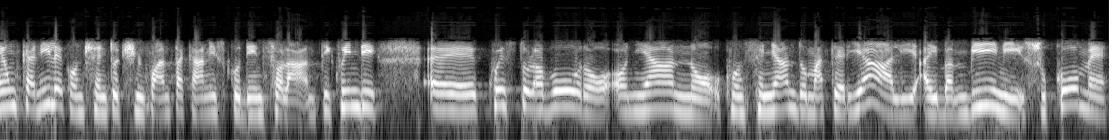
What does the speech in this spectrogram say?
e un canile con 150 cani scodinzolanti. Quindi eh, questo lavoro ogni anno consegnando materiali ai bambini su come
